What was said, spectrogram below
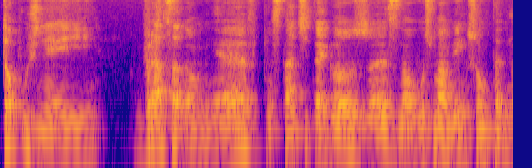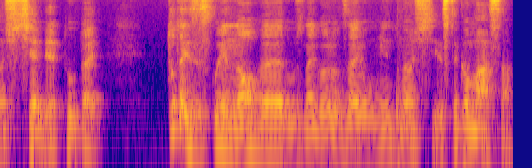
to później wraca do mnie w postaci tego, że znowuż mam większą pewność siebie tutaj. Tutaj zyskuję nowe, różnego rodzaju umiejętności, jest tego masa.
